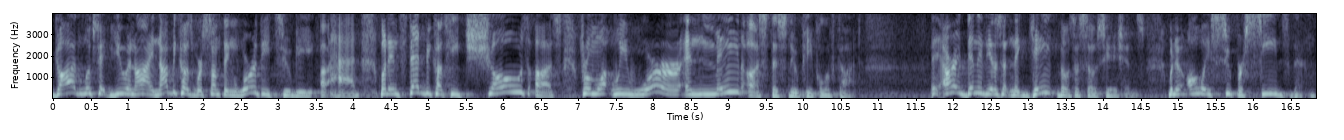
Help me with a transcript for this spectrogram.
God looks at you and I not because we're something worthy to be uh, had, but instead because He chose us from what we were and made us this new people of God. Our identity doesn't negate those associations, but it always supersedes them.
